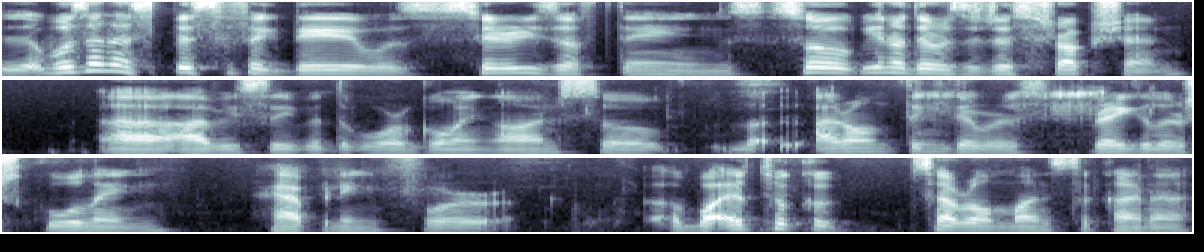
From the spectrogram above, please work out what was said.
it wasn't a specific day it was a series of things so you know there was a disruption uh, obviously with the war going on so i don't think there was regular schooling happening for a while. it took a, several months to kind of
